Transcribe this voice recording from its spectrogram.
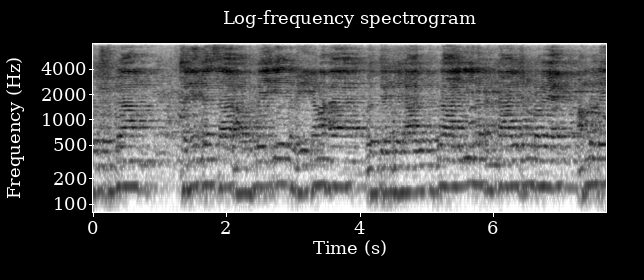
सर्वशुक्रां शनिर्दस्ताभुवेकेतवे नमः मृत्युञ्जयाय रुद्राय नीलकण्ठाय शम्भवे अमृते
